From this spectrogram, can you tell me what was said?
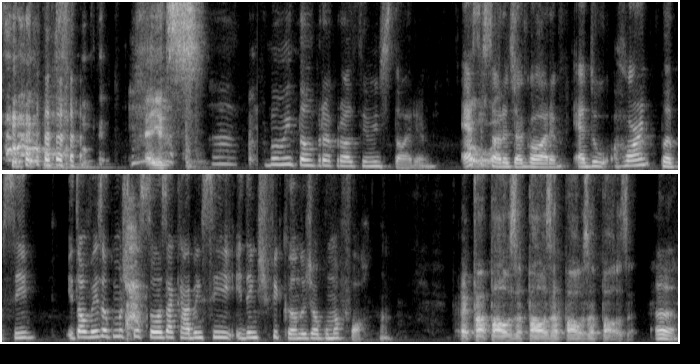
é isso. Vamos então para a próxima história. Essa Vamos história lá. de agora é do Horn Pupsy e talvez algumas pessoas acabem se identificando de alguma forma. É, pausa, pausa, pausa, pausa. Uh.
